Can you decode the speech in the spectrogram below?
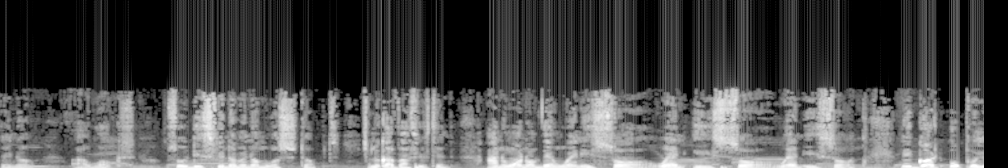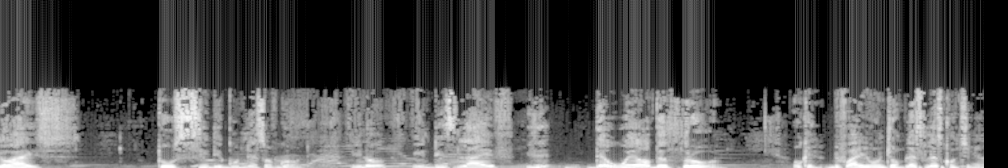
you know, uh, works. So this phenomenon was stopped. Look at verse 15. And one of them, when he saw, when he saw, when he saw, may God open your eyes to see the goodness of God. You know, in this life, the way of the throne. Okay, before I even jump, let's let's continue.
